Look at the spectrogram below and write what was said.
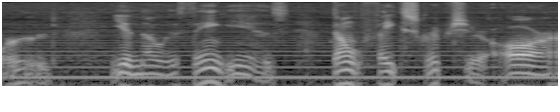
word, you know, the thing is, don't fake scripture or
